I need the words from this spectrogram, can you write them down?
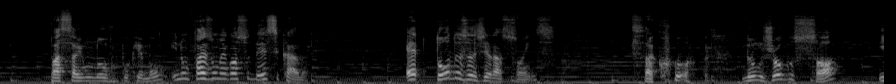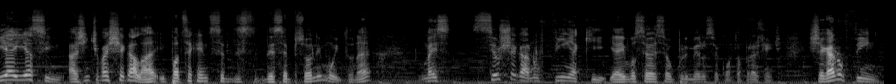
pra sair um novo Pokémon e não faz um negócio desse, cara. É todas as gerações, sacou? Num jogo só. E aí, assim, a gente vai chegar lá e pode ser que a gente se dece- decepcione muito, né? Mas se eu chegar no fim aqui, e aí você vai ser o primeiro, você conta pra gente. Chegar no fim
